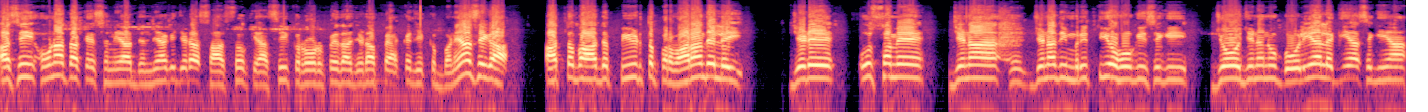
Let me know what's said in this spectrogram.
ਅਸੀਂ ਉਹਨਾਂ ਤੱਕ ਇਹ ਸੁਨੇਹਾ ਦਿੰਦੇ ਆ ਕਿ ਜਿਹੜਾ 781 ਕਰੋੜ ਰੁਪਏ ਦਾ ਜਿਹੜਾ ਪੈਕੇਜ ਇੱਕ ਬਣਿਆ ਸੀਗਾ, ਅੱਤਵਾਦ ਪੀੜਤ ਪਰਿਵਾਰਾਂ ਦੇ ਲਈ, ਜਿਹੜੇ ਉਸ ਸਮੇਂ ਜਿਨ੍ਹਾਂ ਜਿਨ੍ਹਾਂ ਦੀ ਮ੍ਰਿਤਿੂ ਹੋ ਗਈ ਸੀਗੀ, ਜੋ ਜਿਨ੍ਹਾਂ ਨੂੰ ਗੋਲੀਆਂ ਲੱਗੀਆਂ ਸੀਗੀਆਂ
